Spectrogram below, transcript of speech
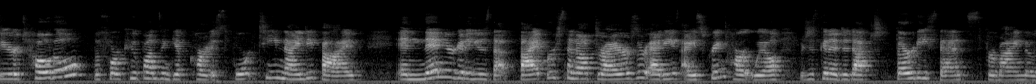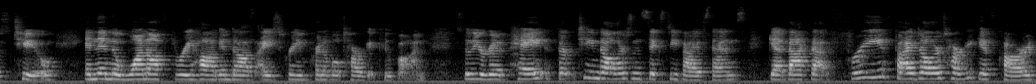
So your total before coupons and gift card is $14.95 and then you're gonna use that 5% off Dreyer's or Edy's ice cream cartwheel, which is gonna deduct 30 cents for buying those two, and then the one off three Haagen-Dazs ice cream printable Target coupon. So you're gonna pay $13.65, get back that free $5 Target gift card,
